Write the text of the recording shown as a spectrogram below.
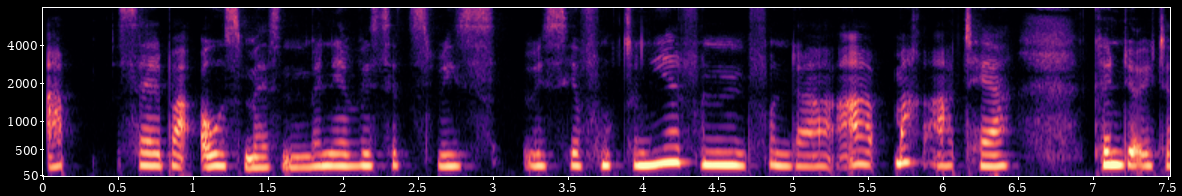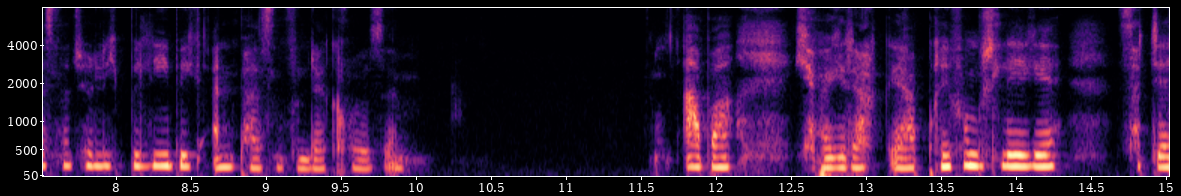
ab selber ausmessen. Wenn ihr wisst jetzt, wie es hier funktioniert von, von der Machart her, könnt ihr euch das natürlich beliebig anpassen von der Größe. Aber ich habe ja gedacht, ja, Briefumschläge, das hat ja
